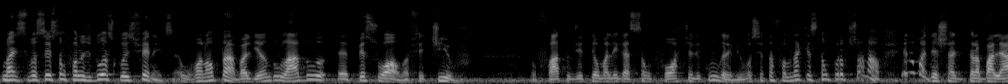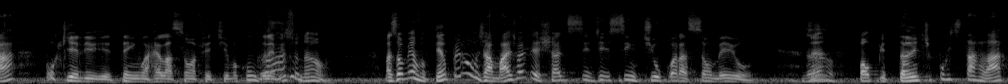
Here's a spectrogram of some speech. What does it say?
mas vocês estão falando de duas coisas diferentes. O Ronaldo está avaliando o lado eh, pessoal, afetivo. O fato de ter uma ligação forte ali com o Grêmio. E você está falando da questão profissional. Ele não vai deixar de trabalhar porque ele tem uma relação afetiva com o Grêmio. Claro. Isso não. Mas, ao mesmo tempo, ele não jamais vai deixar de, se- de sentir o coração meio né, palpitante por estar lá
